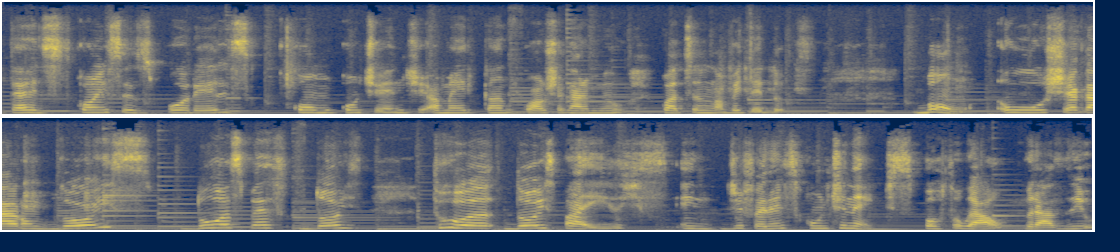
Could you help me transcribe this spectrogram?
terras desconhecidas por eles, como continente americano, qual chegaram em 1492. Bom, o, chegaram dois, duas, dois, duas, dois países em diferentes continentes: Portugal, Brasil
